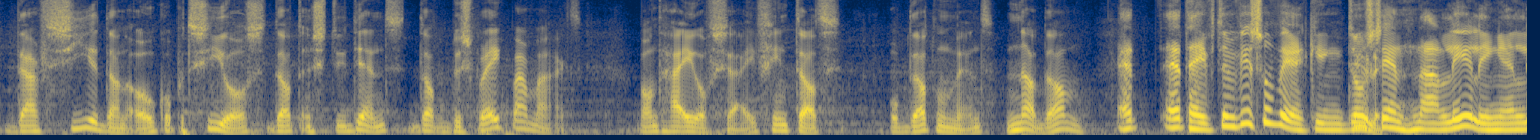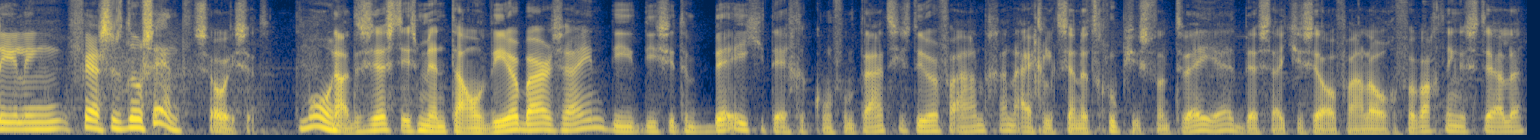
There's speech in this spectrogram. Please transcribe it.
daar zie je dan ook op het CIOS dat een student dat bespreekbaar maakt. Want hij of zij vindt dat op dat moment, nou dan. Het, het heeft een wisselwerking, docent Tuurlijk. naar leerling en leerling versus docent. Zo is het. Mooi. Nou, de zesde is mentaal weerbaar zijn. Die, die zit een beetje tegen confrontaties durven aangaan. Eigenlijk zijn het groepjes van twee. Hè. Het uit jezelf halen, hoge verwachtingen stellen.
